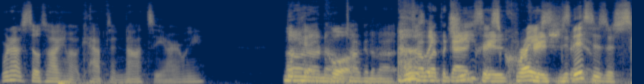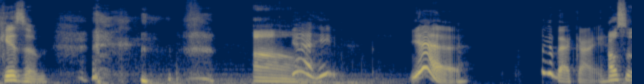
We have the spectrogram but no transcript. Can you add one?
We're not still talking about Captain Nazi, are we? No, Okay, no, no. cool. I'm talking about. I'm talking like, about the guy Jesus created, Christ, created this is a schism. Um, yeah, he. Yeah, look at that guy. Also,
